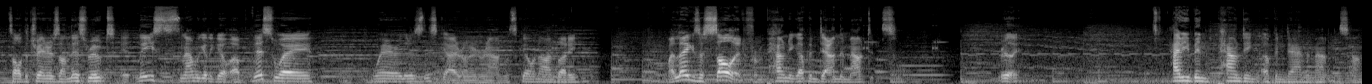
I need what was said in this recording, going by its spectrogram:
that's all the trainers on this route, at least. So now we're gonna go up this way, where there's this guy running around. What's going on, buddy? My legs are solid from pounding up and down the mountains. Really? Have you been pounding up and down the mountains, huh?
